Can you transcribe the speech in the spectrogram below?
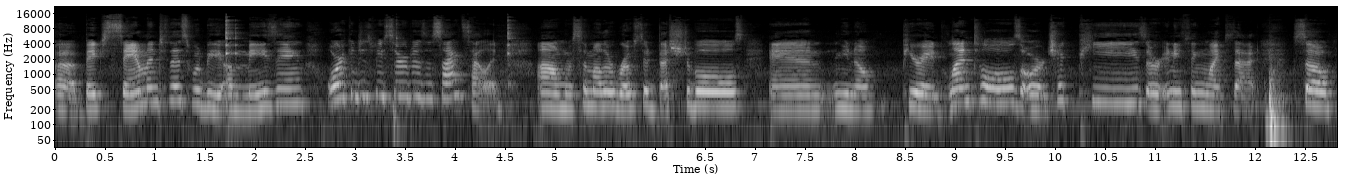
uh, baked salmon to this, would be amazing. Or it can just be served as a side salad um, with some other roasted vegetables and, you know, pureed lentils or chickpeas or anything like that. So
